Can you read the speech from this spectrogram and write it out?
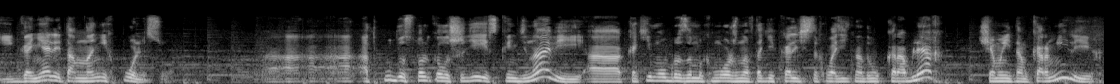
и гоняли там на них по лесу. А, а, а, откуда столько лошадей в Скандинавии, а каким образом их можно в таких количествах возить на двух кораблях, чем они там кормили их,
